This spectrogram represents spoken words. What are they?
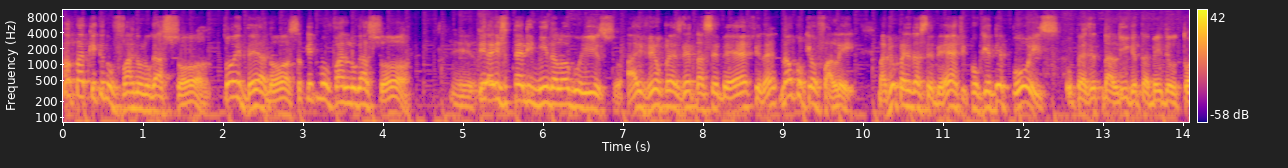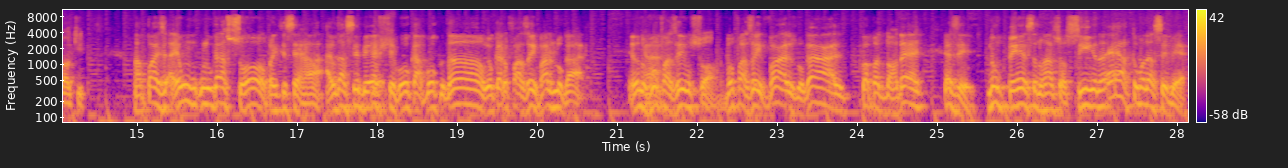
rapaz, por que, que não faz num lugar só? Foi uma ideia nossa, por que, que não faz num lugar só? Isso. E aí já elimina logo isso. Aí veio o presidente da CBF, né? Não porque eu falei, mas veio o presidente da CBF porque depois o presidente da Liga também deu toque. Rapaz, é um lugar só para gente encerrar. Aí o da CBF chegou, o caboclo, não, eu quero fazer em vários lugares. Eu não Ah. vou fazer em um só. Vou fazer em vários lugares, Copa do Nordeste. Quer dizer, não pensa, não raciocina, é a turma da CBF.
